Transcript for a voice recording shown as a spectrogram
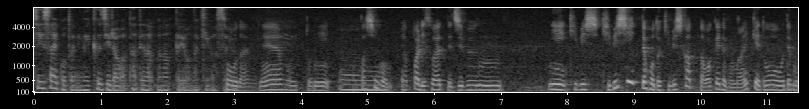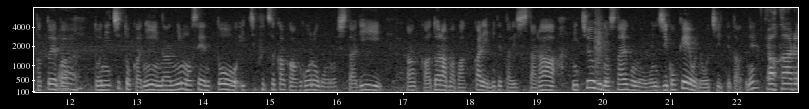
小さいことに目くじらは立てなくなったような気がする。そうだよね本当に。うん。私もやっぱりそうやって自分に厳し厳しいってほど厳しかったわけでもないけどでも例えば、うん。土日とかに何にもせんと 1, 2日間ゴロゴロしたりなんかドラマばっかり見てたりしたら日曜日の最後のように自己嫌悪に陥ってたんね。わかる。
